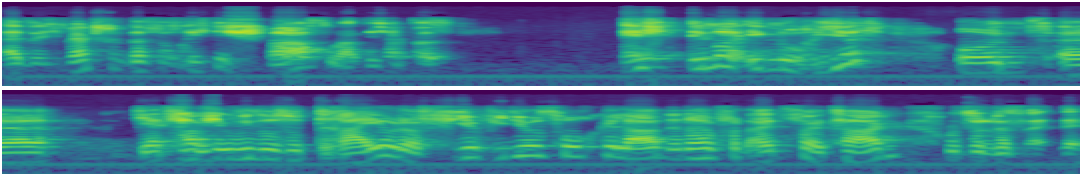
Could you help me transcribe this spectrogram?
also ich merke schon, dass das richtig Spaß macht. Ich habe das echt immer ignoriert und äh, jetzt habe ich irgendwie nur so drei oder vier Videos hochgeladen innerhalb von ein, zwei Tagen und so das äh,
